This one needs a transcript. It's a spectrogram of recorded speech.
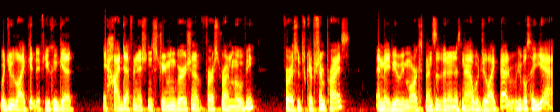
would you like it if you could get a high definition streaming version of a first run movie for a subscription price? And maybe it would be more expensive than it is now. Would you like that? People say, yeah.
